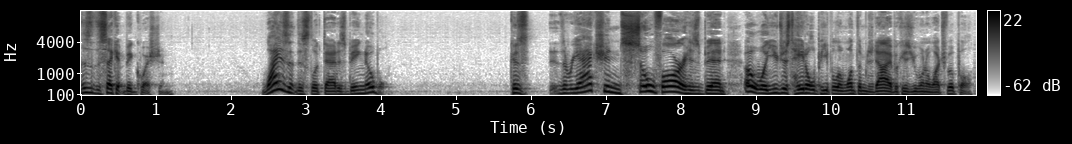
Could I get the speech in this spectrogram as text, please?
this is the second big question. Why isn't this looked at as being noble? Because the reaction so far has been, oh, well, you just hate old people and want them to die because you want to watch football.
